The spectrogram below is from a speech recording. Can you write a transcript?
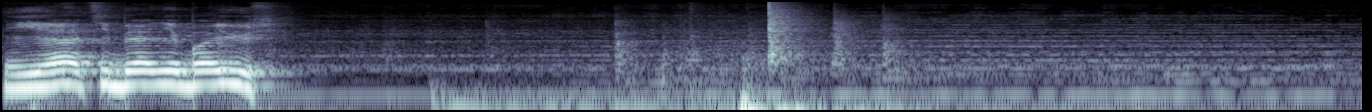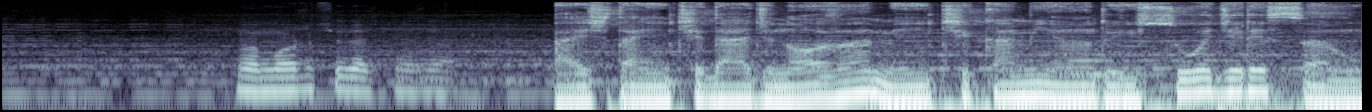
Я тебя не боюсь. Вы можете дать назад. Aí está a entidade novamente caminhando em sua direção.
